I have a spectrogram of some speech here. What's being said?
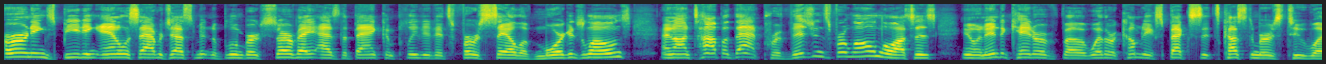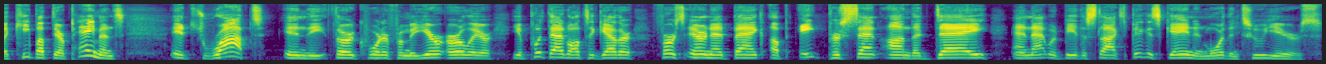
Earnings beating analyst average estimate in the Bloomberg survey as the bank completed its first sale of mortgage loans. And on top of that, provisions for loan losses, you know, an indicator of uh, whether a company expects its customers to uh, keep up their payments, it dropped in the third quarter from a year earlier. You put that all together, First Internet Bank up 8% on the day, and that would be the stock's biggest gain in more than two years.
